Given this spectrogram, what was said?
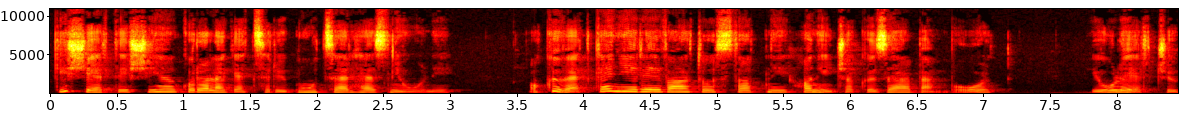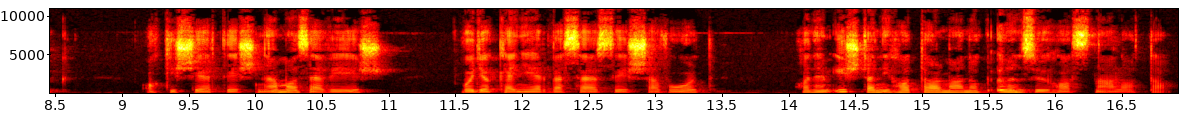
Kísértés ilyenkor a legegyszerűbb módszerhez nyúlni – a követ kenyéré változtatni, ha nincs a közelben bolt. Jól értsük, a kísértés nem az evés, vagy a kenyér beszerzése volt, hanem isteni hatalmának önző használata.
